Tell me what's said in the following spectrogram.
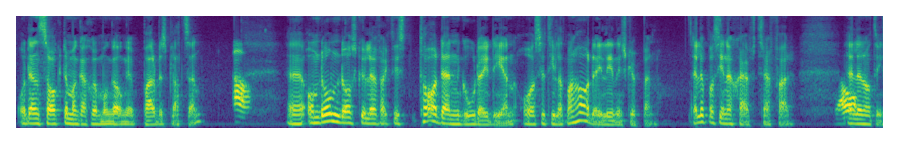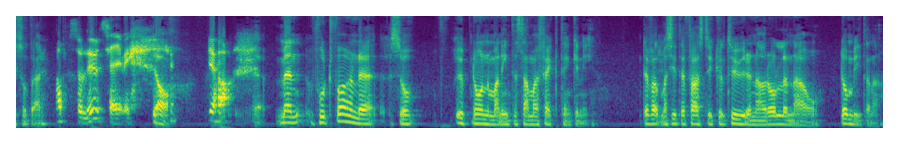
Och den saknar man kanske många gånger på arbetsplatsen. Ja. Eh, om de då skulle faktiskt ta den goda idén och se till att man har det i ledningsgruppen eller på sina chefsträffar ja. eller någonting sånt där. Absolut, säger vi. Ja. ja. Eh, men fortfarande så uppnår man inte samma effekt, tänker ni? Därför att man sitter fast i kulturerna och rollerna och de bitarna.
